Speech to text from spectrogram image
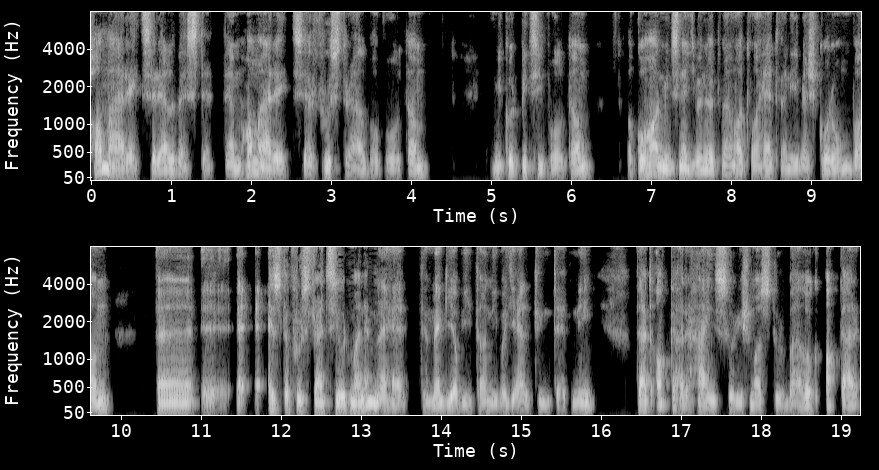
ha már egyszer elvesztettem, ha már egyszer frusztrálva voltam, mikor pici voltam, akkor 30, 40, 50, 60, 70 éves koromban ezt a frusztrációt már nem lehet megjavítani vagy eltüntetni, tehát akár hányszor is maszturbálok, akár,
